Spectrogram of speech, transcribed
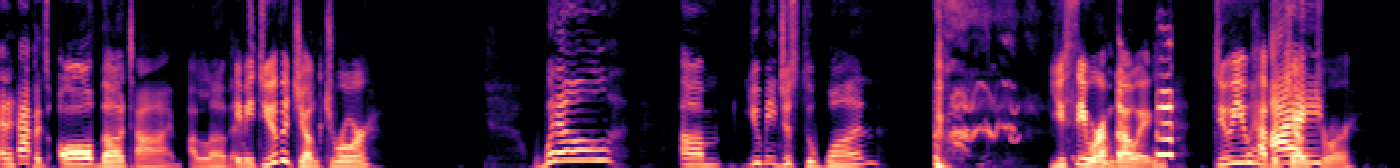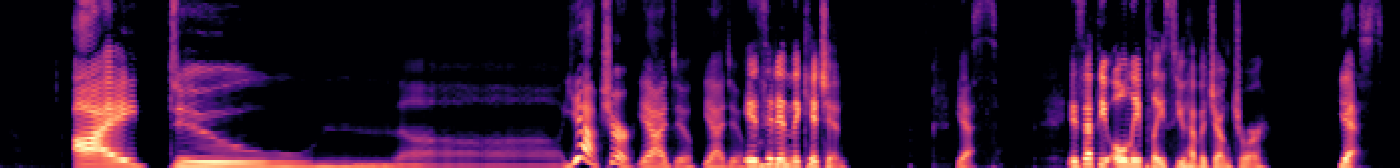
and it happens all the time. I love it. Amy, do you have a junk drawer? well, um, you mean just the one? You see where I'm going. do you have a I- junk drawer? I do. Uh, yeah, sure. Yeah, I do. Yeah, I do. Is it Mhm. in the kitchen? Yes. Is that the only place you have a junk drawer? Yes.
